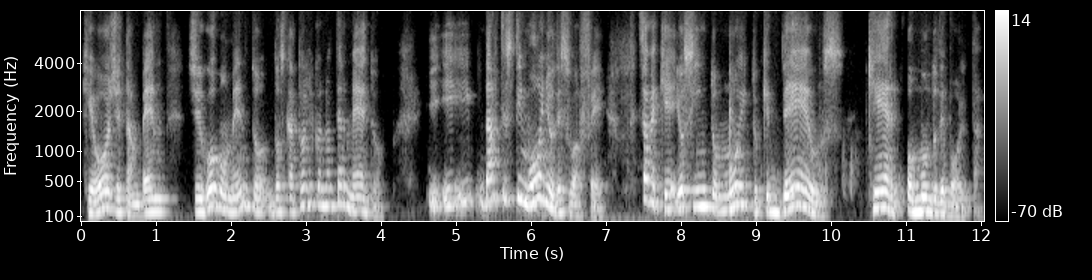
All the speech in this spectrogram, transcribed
que hoje também chegou o momento dos católicos não ter medo e, e, e dar testemunho de sua fé. Sabe que eu sinto muito que Deus quer o mundo de volta.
